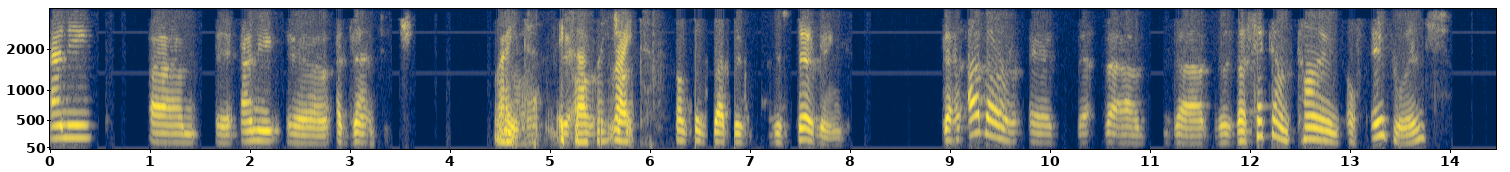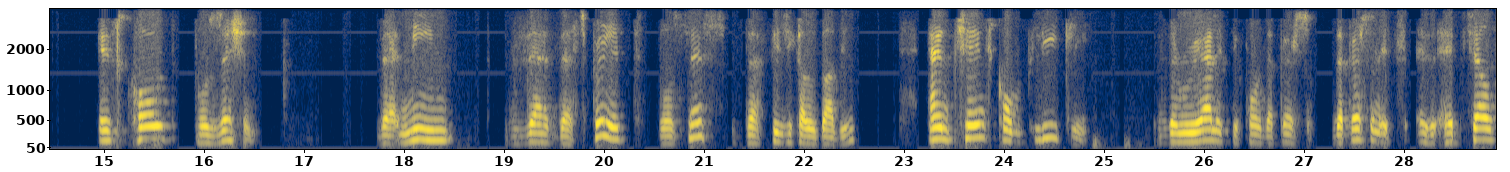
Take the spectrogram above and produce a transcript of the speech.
any um, uh, any uh, advantage. Right. know, exactly. Right. Something that is disturbing. The other, uh, the, the, the, the, second kind of influence is called possession. That means that the spirit possess the physical body and change completely the reality for the person. The person it's, itself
